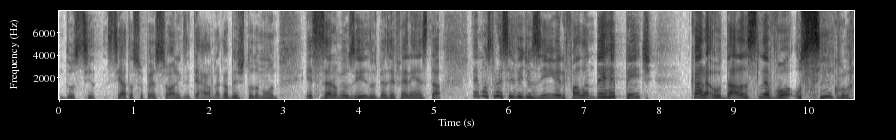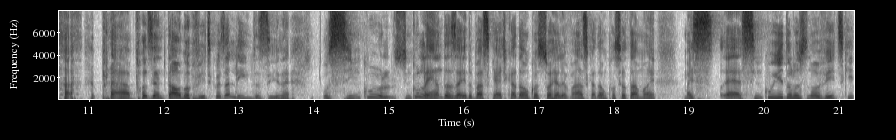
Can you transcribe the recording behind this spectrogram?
do Seattle Supersonics, enterrava na cabeça de todo mundo. Esses eram meus ídolos, minhas referências e tal. Aí mostrou esse videozinho, ele falando, de repente, Cara, o Dallas levou os cinco lá para aposentar o Nowitzki, coisa linda, assim, né? Os cinco, cinco lendas aí do basquete, cada um com a sua relevância, cada um com o seu tamanho, mas é, cinco ídolos do Nowitzki,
